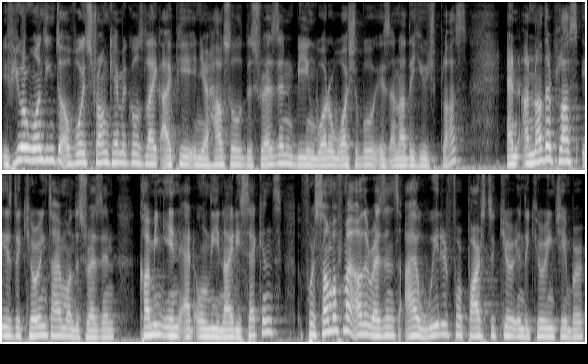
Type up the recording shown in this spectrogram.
If you are wanting to avoid strong chemicals like IPA in your household, this resin being water washable is another huge plus. And another plus is the curing time on this resin coming in at only 90 seconds. For some of my other resins, I have waited for parts to cure in the curing chamber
